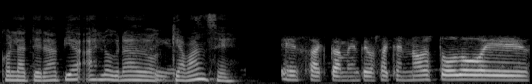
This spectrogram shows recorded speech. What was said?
con la terapia, has logrado que avance. Exactamente, o sea que no todo es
